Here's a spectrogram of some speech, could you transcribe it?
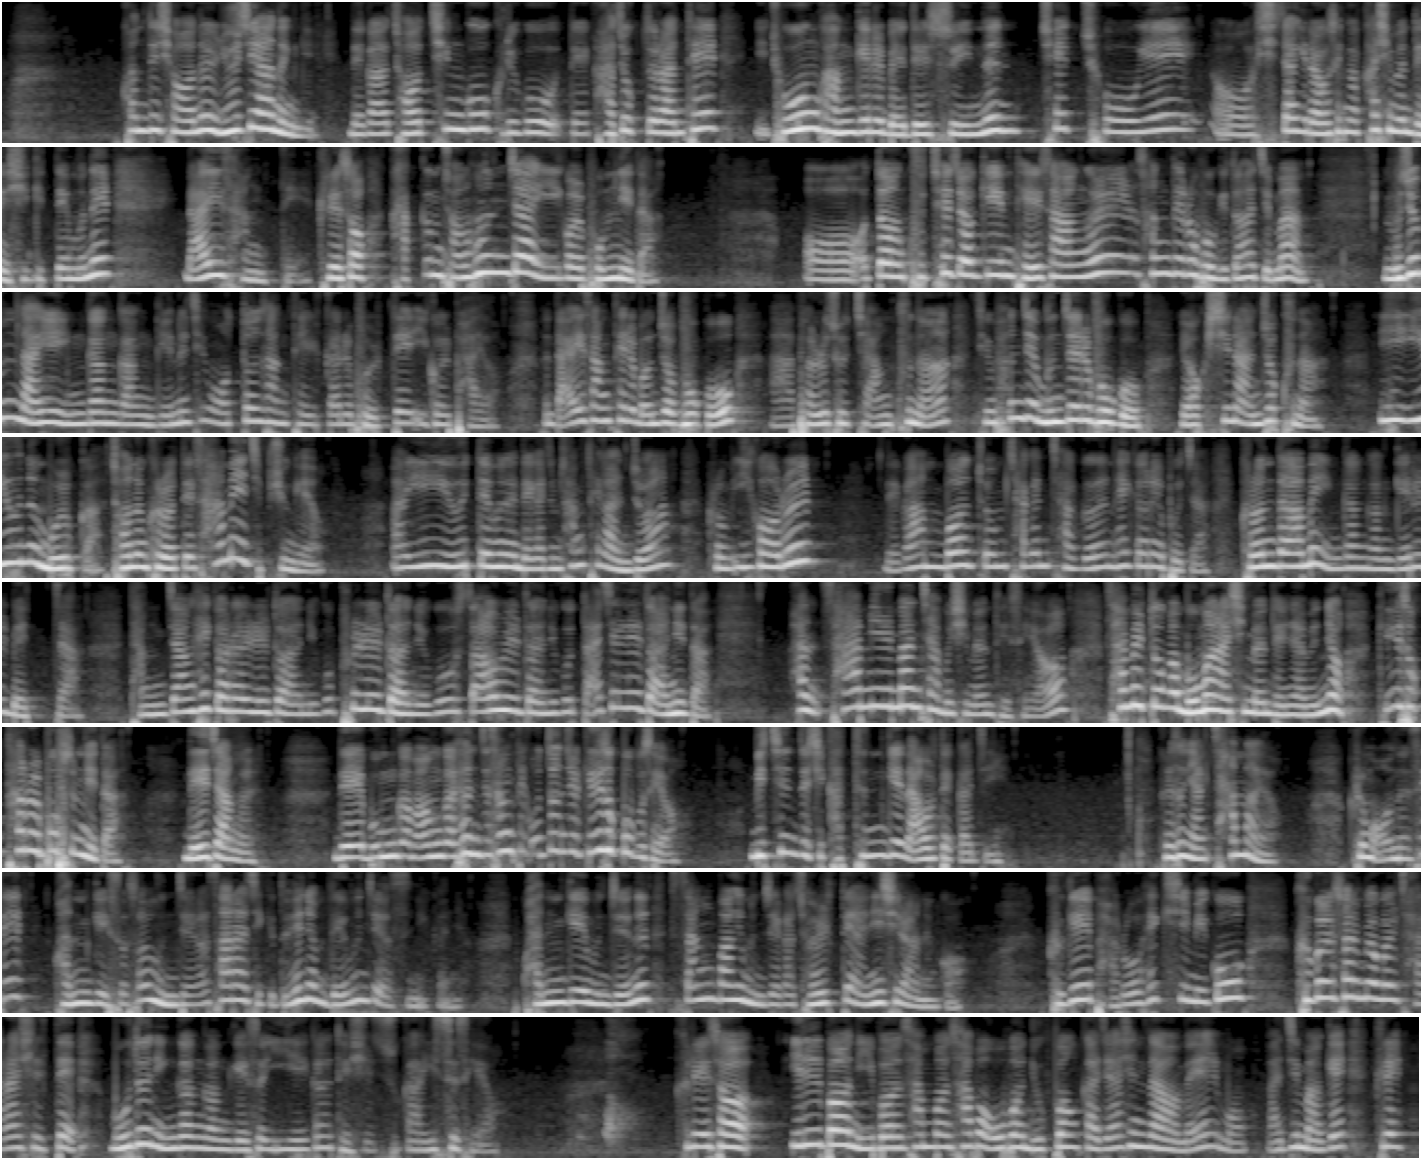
컨디션을 유지하는 게 내가 저 친구 그리고 내 가족들한테 좋은 관계를 맺을 수 있는 최초의 어, 시작이라고 생각하시면 되시기 때문에 나이 상태. 그래서 가끔 전 혼자 이걸 봅니다. 어, 어떤 구체적인 대상을 상대로 보기도 하지만 요즘 나의 인간관계는 지금 어떤 상태일까를 볼 때 이걸 봐요. 나의 상태를 먼저 보고 아 별로 좋지 않구나. 지금 현재 문제를 보고 역시나 안 좋구나. 이 이유는 뭘까? 저는 그럴 때 3에 집중해요. 아 이 이유 때문에 내가 지금 상태가 안 좋아? 그럼 이거를 내가 한번 좀 차근차근 해결해 보자. 그런 다음에 인간관계를 맺자. 당장 해결할 일도 아니고 풀 일도 아니고 싸울 일도 아니고 따질 일도 아니다. 한 3일만 참으시면 되세요. 3일 동안 뭐만 하시면 되냐면요. 계속 타로를 뽑습니다. 내장을. 내 몸과 마음과 현재 상태가 어쩐지 계속 뽑으세요. 미친 듯이 같은 게 나올 때까지. 그래서 그냥 참아요. 그럼 어느새 관계에 있어서 문제가 사라지기도 해요. 내 문제였으니까요. 관계 문제는 쌍방의 문제가 절대 아니시라는 거. 그게 바로 핵심이고 그걸 설명을 잘 하실 때 모든 인간관계에서 이해가 되실 수가 있으세요. 그래서 1번, 2번, 3번, 4번, 5번, 6번까지 하신 다음에 뭐 마지막에 그래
